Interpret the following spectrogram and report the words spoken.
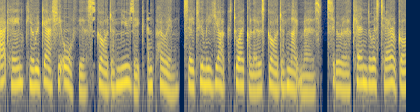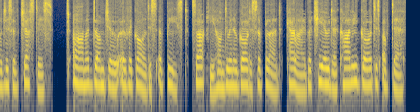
Akane Kirigashi Orpheus god of music and poem Satumi Yuk Twykolos god of nightmares Sura Kendo Estera goddess of justice Arma Donjo over goddess of beast. Saki Hondoino goddess of blood. Kariba Chioda Kali goddess of death.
